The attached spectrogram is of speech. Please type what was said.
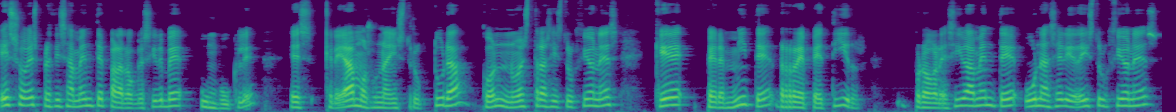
Eso es precisamente para lo que sirve un bucle. Es creamos una estructura con nuestras instrucciones que permite repetir progresivamente una serie de instrucciones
